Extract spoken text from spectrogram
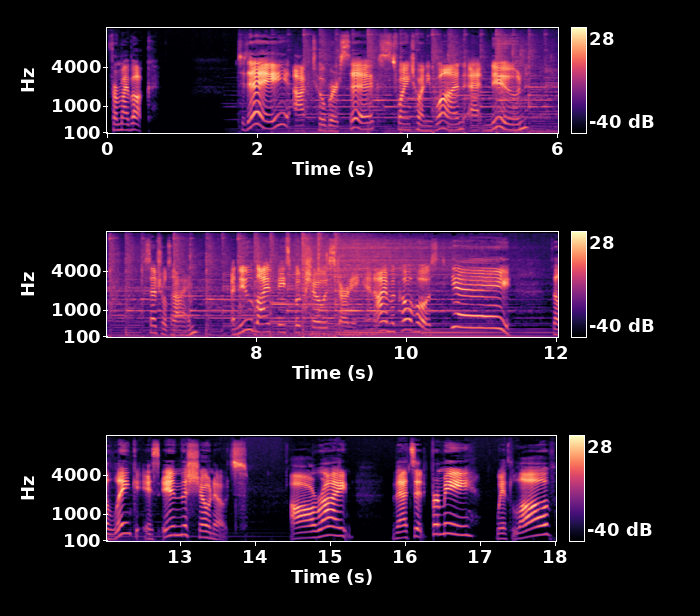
for my book. Today, October 6, 2021, at noon Central Time, a new live Facebook show is starting, and I'm a co host. Yay! The link is in the show notes. All right, that's it for me. With love,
